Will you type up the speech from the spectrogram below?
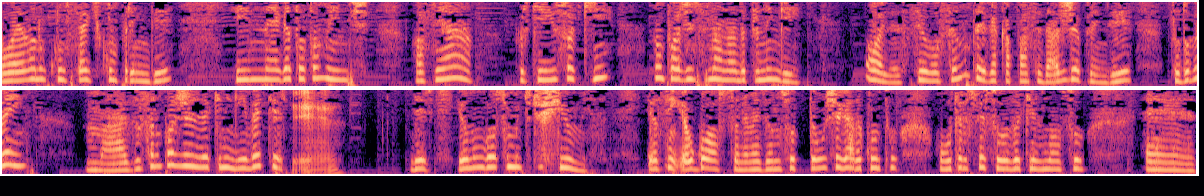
ou ela não consegue compreender e nega totalmente. Fala Assim, ah, porque isso aqui não pode ensinar nada pra ninguém. Olha, se você não teve a capacidade de aprender, tudo bem. Mas você não pode dizer que ninguém vai ter. é. Eu não gosto muito de filmes. Eu, assim, eu gosto, né? Mas eu não sou tão chegada quanto outras pessoas aqui do nosso, é,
